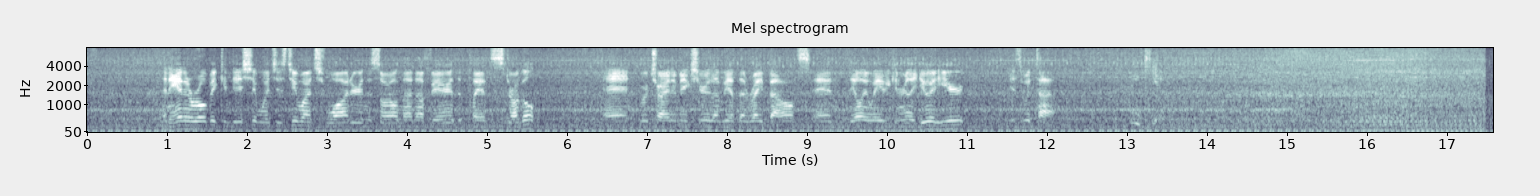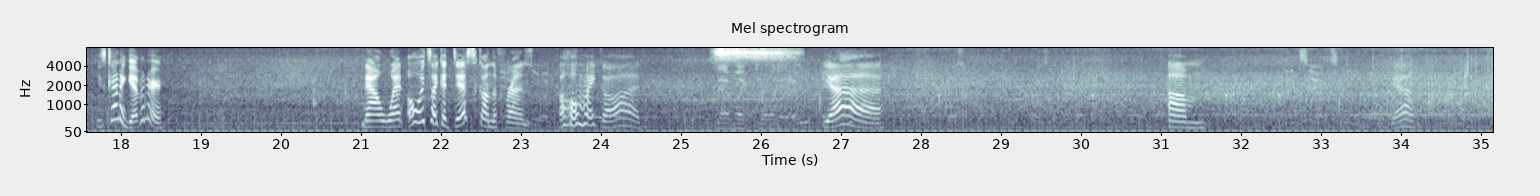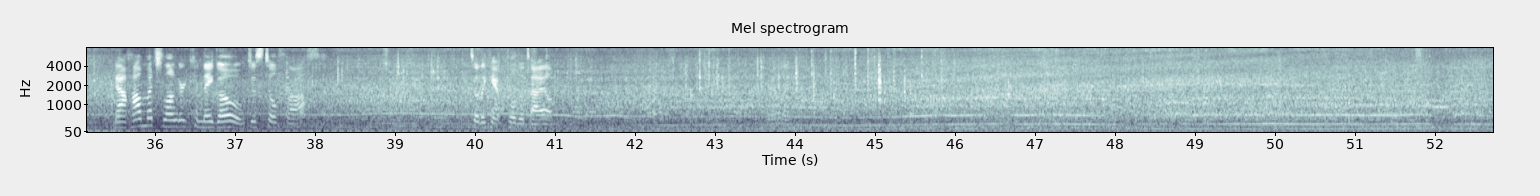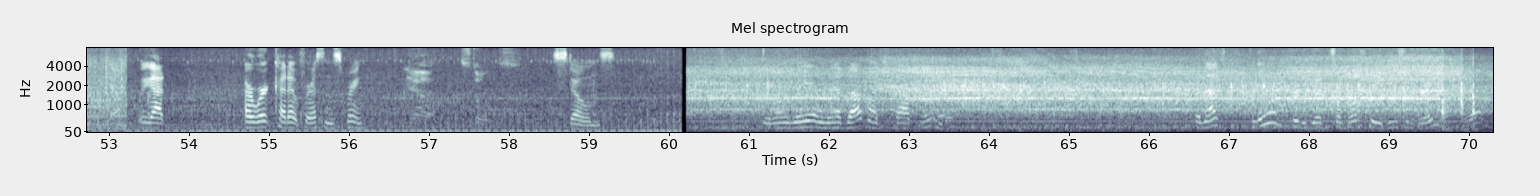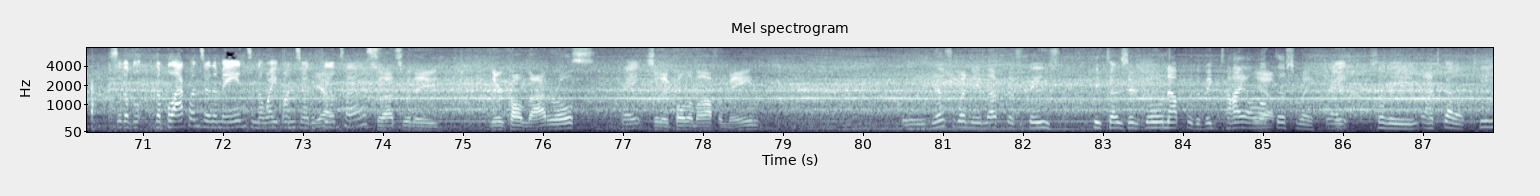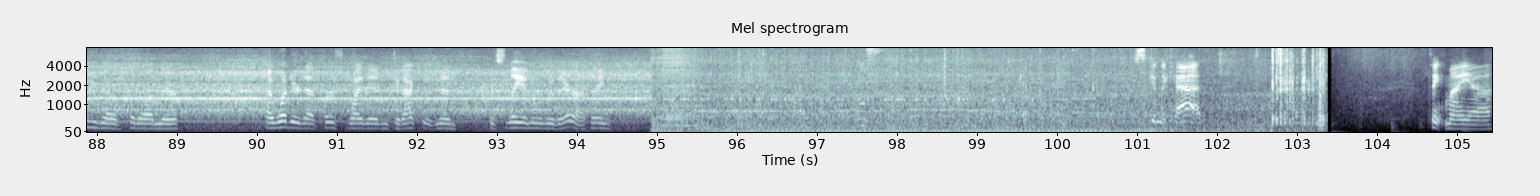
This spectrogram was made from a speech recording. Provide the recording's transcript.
an anaerobic condition, which is too much water in the soil, not enough air, the plants struggle. And we're trying to make sure that we have that right balance. And the only way we can really do it here is with tile. Thank you. He's kind of giving her. Now when oh, it's like a disc on the front. Oh my god. Yeah. Um. Yeah. Now, how much longer can they go? Just till frost? Till they can't pull the tile. Really? We got our work cut out for us in the spring. Yeah, stones. Stones. You know, we don't have that much top wind. And that's flowing pretty good, so mostly a decent rate. So the, bl- the black ones are the mains and the white ones are the Yeah. field tiles, So that's where they, they're called laterals. right? So they pull them off a main. And this one they left the space because they're going up with a big tile Yeah. up this way. Right. So they that's got a key they'll put on there. I wondered at first why they didn't connect it, and then it's laying over there, I think. Oof. Skin the cat. I think my uh,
